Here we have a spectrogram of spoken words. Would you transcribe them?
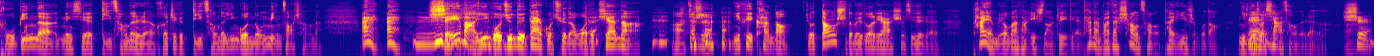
土兵的那些底层的人和这个底层的英国农民造成的，哎哎，谁把英国军队带过去的？我的天哪！啊，就是你可以看到，就当时的维多利亚时期的人，他也没有办法意识到这一点，他哪怕在上层，他也意识不到。你别说下层的人了。是，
